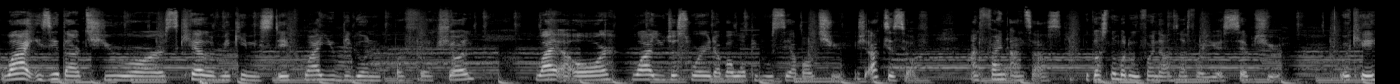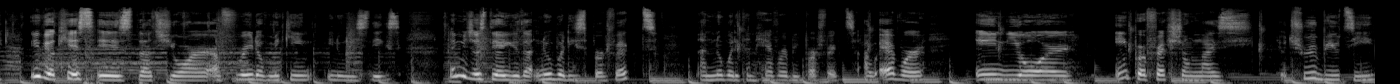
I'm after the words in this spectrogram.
Why is it that you are scared of making mistake? Why you big on perfection? Why or why are you just worried about what people say about you? You should ask yourself and find answers because nobody will find answers for you except you. Okay? If your case is that you're afraid of making, you know, mistakes, let me just tell you that nobody's perfect and nobody can ever be perfect. However, in your imperfection lies your true beauty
